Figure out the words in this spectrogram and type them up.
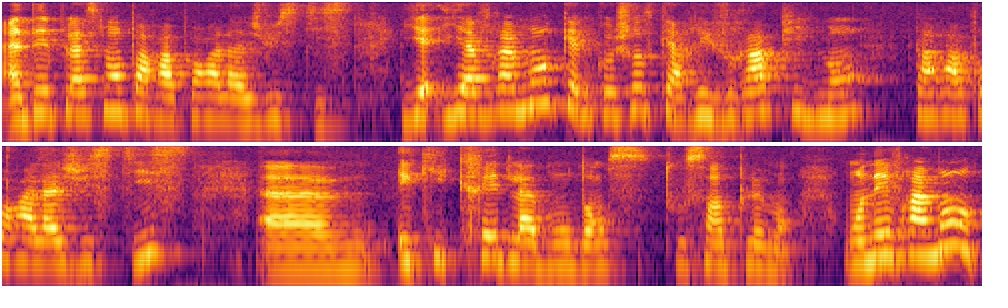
un déplacement par rapport à la justice. Il y, a, vraiment quelque chose qui arrive rapidement par rapport à la justice euh, et qui crée de l'abondance, tout simplement. On est vraiment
